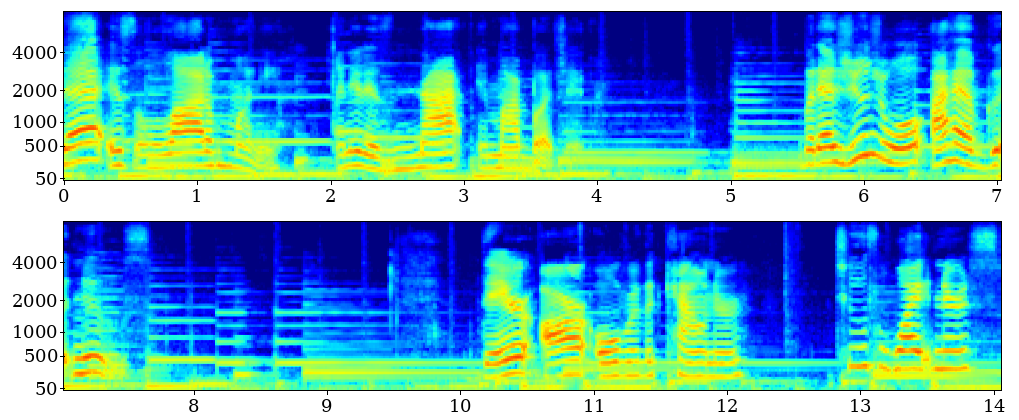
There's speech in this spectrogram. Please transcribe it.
that is a lot of money, and it is not in my budget. But as usual, I have good news. There are over the counter tooth whiteners,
